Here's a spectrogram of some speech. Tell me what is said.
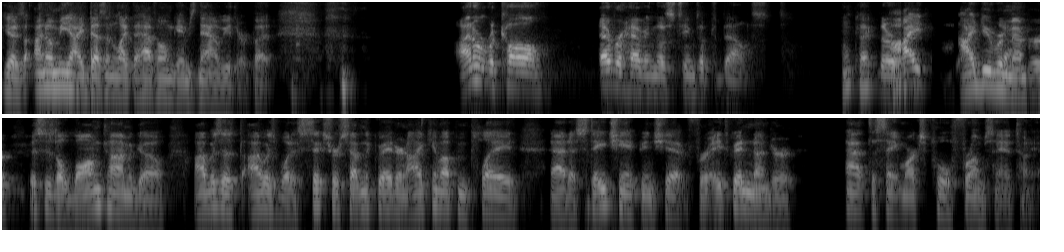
because I know me, I doesn't like to have home games now either. But I don't recall ever having those teams up to Dallas. okay, They're- I I do remember this is a long time ago. I was a I was what a sixth or seventh grader, and I came up and played at a state championship for eighth grade and under at the St. Mark's Pool from San Antonio.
